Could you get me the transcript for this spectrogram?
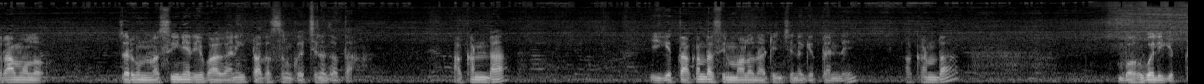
గ్రామంలో జరుగుతున్న సీనియర్ విభాగానికి ప్రదర్శనకు వచ్చిన జత. అఖండ ఈ గీత అఖండ సినిమాలో నటించిన గీత అండి అఖండ బాహుబలి గీత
